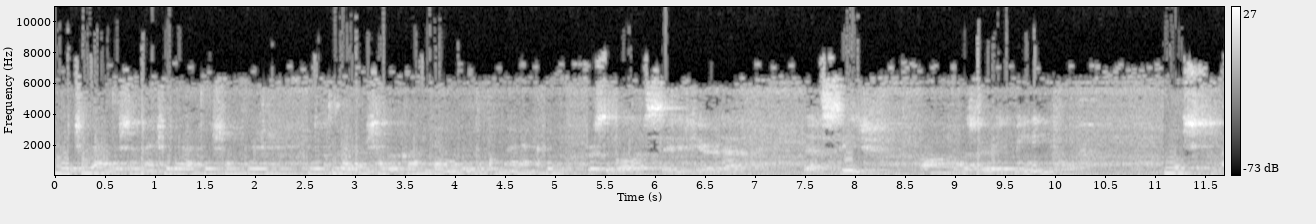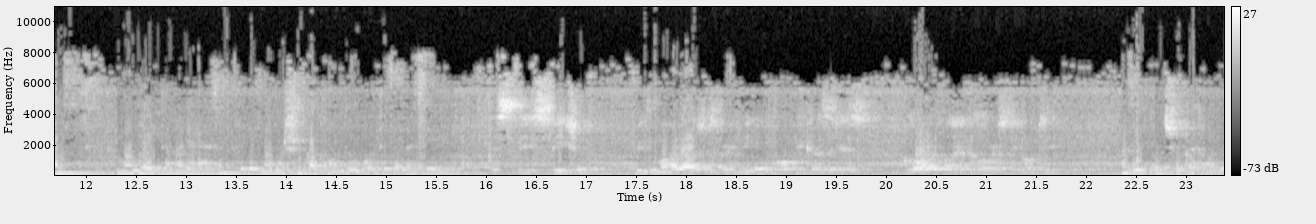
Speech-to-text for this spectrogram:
ö, csodálatosabb, csodálatosabb ö, ö, tulajdonságokkal, amit elmondott a kumárákról. First of all, it's stated here that that speech um, was very meaningful. És azt mondja itt a magyarázat, hogy ez nagyon sokat mondó volt ez a beszéd. This, the speech of Prithu Maharaj is very meaningful because it is glorifying the Lord's devotee. Azért volt sokat mondó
